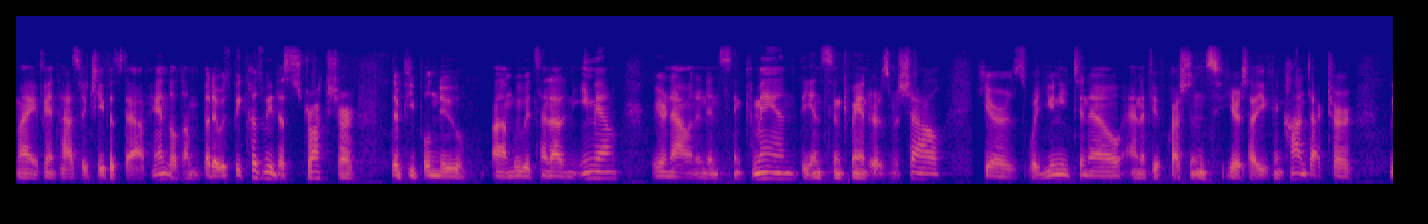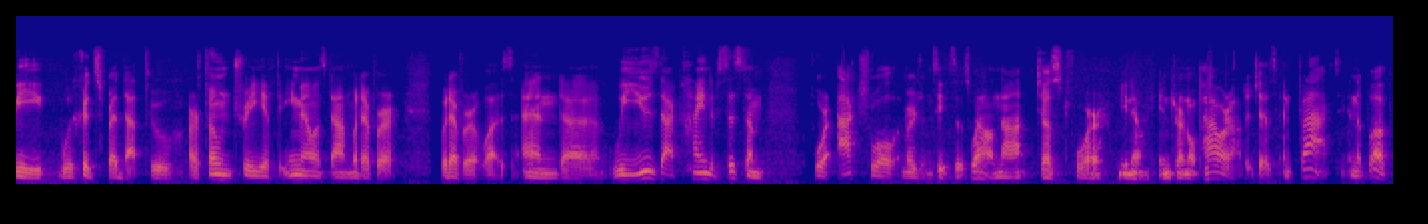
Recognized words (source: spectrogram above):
my fantastic chief of staff handled them. But it was because we had a structure that people knew. Um, we would send out an email. We are now in an incident command. The incident commander is Michelle. Here's what you need to know, and if you have questions, here's how you can contact her. We we could spread that through our phone tree if the email was down, whatever whatever it was, and uh, we use that kind of system for actual emergencies as well, not just for you know internal power outages. In fact, in the book,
